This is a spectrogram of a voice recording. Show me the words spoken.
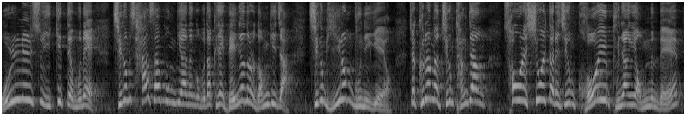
올릴 수 있기 때문에 지금 4, 4분기 하는 것보다 그냥 내년으로 넘기자. 지금 이런 분위기예요. 자 그러면 지금 당장 서울에 10월 달에 지금 거의 분양이 없는데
